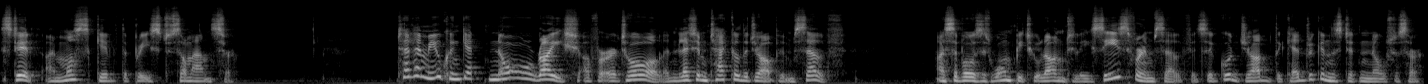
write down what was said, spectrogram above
Still, I must give the priest some answer. Tell him you can get no right of her at all and let him tackle the job himself. I suppose it won't be too long till he sees for himself. It's a good job the Kedrigans didn't notice her,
